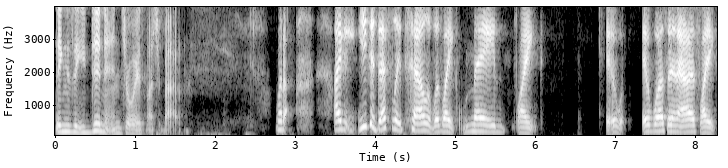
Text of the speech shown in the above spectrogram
things that you didn't enjoy as much about? It what like you could definitely tell it was like made like it it wasn't as like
